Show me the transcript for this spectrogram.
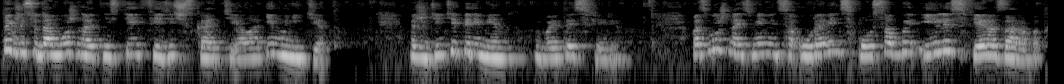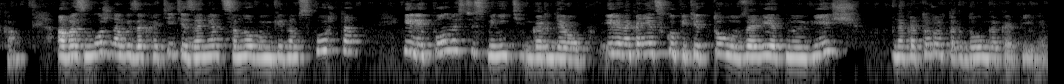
Также сюда можно отнести физическое тело, иммунитет. Ждите перемен в этой сфере. Возможно, изменится уровень, способы или сфера заработка. А возможно, вы захотите заняться новым видом спорта или полностью сменить гардероб. Или, наконец, купите ту заветную вещь, на которую так долго копили.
